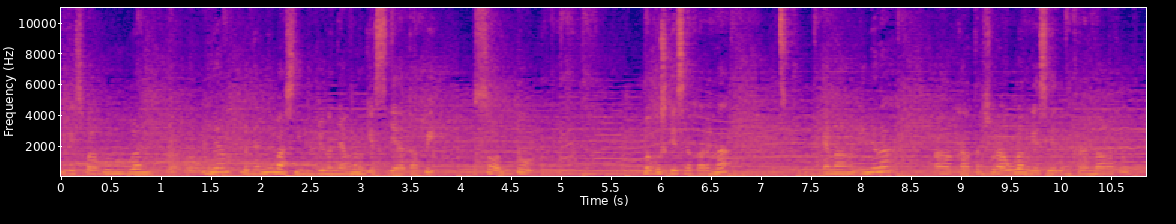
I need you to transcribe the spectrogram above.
guys walaupun bulan dia bernyanyi masih di zona nyaman guys ya tapi so itu bagus guys ya karena emang inilah uh, karakter Surawulan guys ya dan keren banget loh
